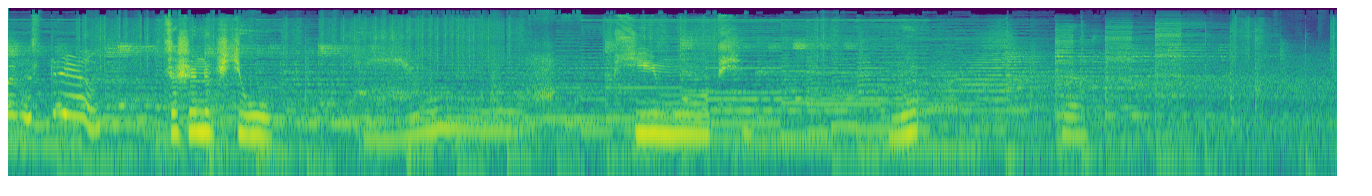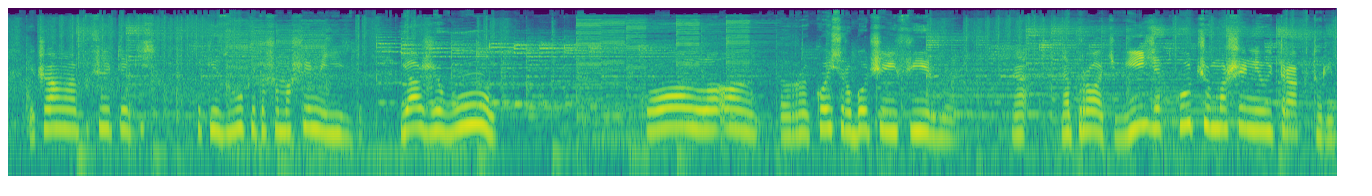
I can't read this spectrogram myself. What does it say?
Мене? Це ще не все. Ю. Псі-мопсі. Ну. Якщо ви почуєте якісь такі звуки, то що машини їздять. Я живу коло якоїсь робочої фірми. Напротив, їздять кучу машин і тракторів.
